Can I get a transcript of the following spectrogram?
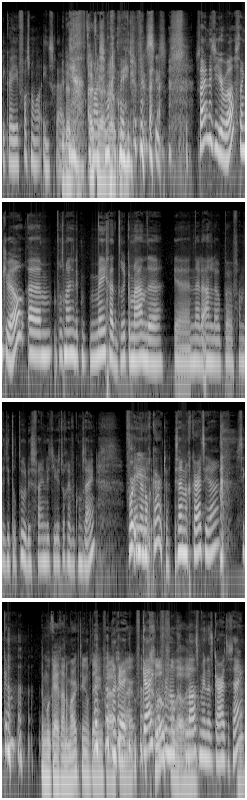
Misschien kan je je vast nog wel Je inschrijven. bent Thomas, uiteraard mag ik meedoen? Precies. Fijn dat je hier was, dankjewel. Ehm volgens mij zijn dit mega drukke maanden eh, naar de aanloop eh, van Digital 2. Dus fijn dat je hier toch even kon zijn. Voor Zijn er nog kaarten? Zijn er nog kaarten, ja? Stiekem? Dan moet ik even aan de marketingafdeling vragen. Oké, ik kijk of er nog wel, ja. last minute kaarten zijn.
